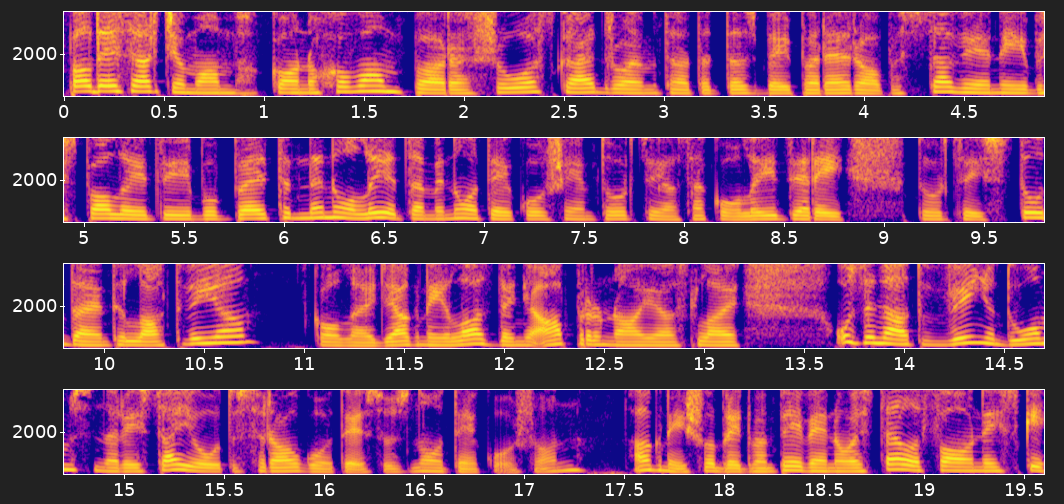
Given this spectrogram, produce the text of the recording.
Paldies Arčamam Konohovam par šo skaidrojumu. Tātad tas bija par Eiropas Savienības palīdzību, bet nenoliedzami notiekošiem Turcijā sako līdzi arī Turcijas studenti Latvijā. Kolēģi Agnija Lazdeņa aprunājās, lai uzzinātu viņu domas un arī sajūtas raugoties uz notiekošo. Un Agnija šobrīd man pievienojas telefoniski.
